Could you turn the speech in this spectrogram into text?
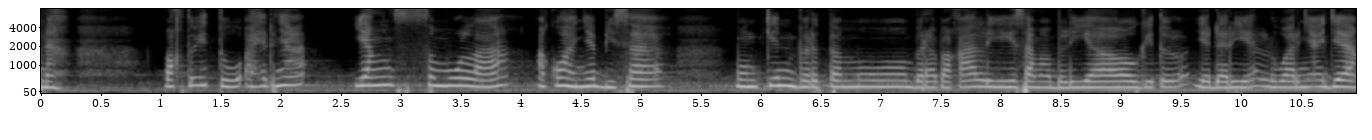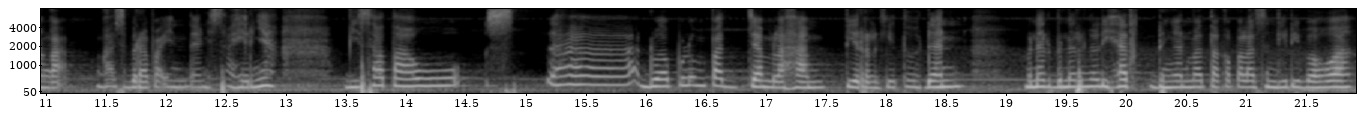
Nah, waktu itu akhirnya yang semula aku hanya bisa mungkin bertemu berapa kali sama beliau gitu ya dari luarnya aja nggak nggak seberapa intens akhirnya bisa tahu uh, 24 jam lah hampir gitu dan benar-benar ngelihat dengan mata kepala sendiri bahwa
